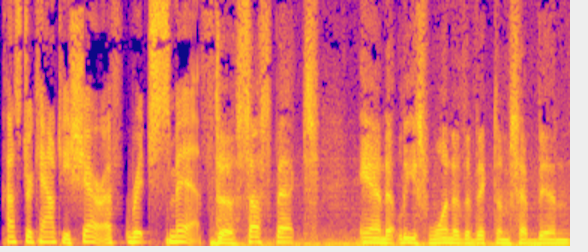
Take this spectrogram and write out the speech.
Custer County Sheriff Rich Smith. The suspect and at least one of the victims have been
